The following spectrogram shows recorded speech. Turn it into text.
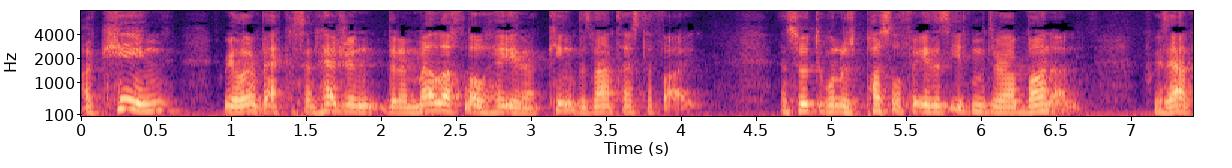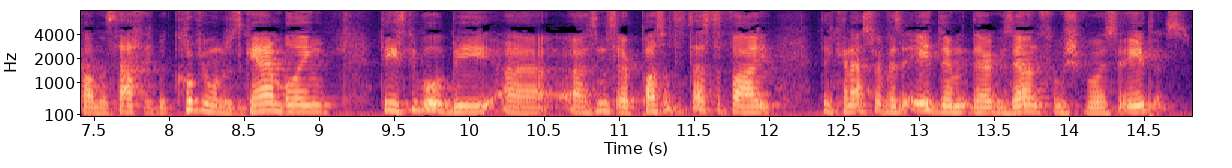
A king, we learn back in Sanhedrin that a melech lo a king does not testify. And so to one who's puzzled for this, even with Rabbanan. For example, Masachik Bekufi, one who's gambling, these people would be, uh, uh, since they're puzzled to testify, they cannot serve as Eidim, they're exempt from Shavuos Eidus.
